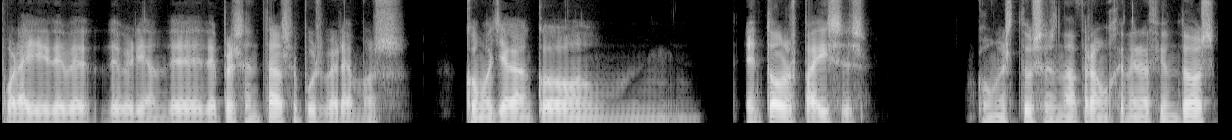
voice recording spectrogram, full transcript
Por ahí deberían de, presentarse, pues veremos cómo llegan con en todos los países con estos Snapdragon Generación 2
